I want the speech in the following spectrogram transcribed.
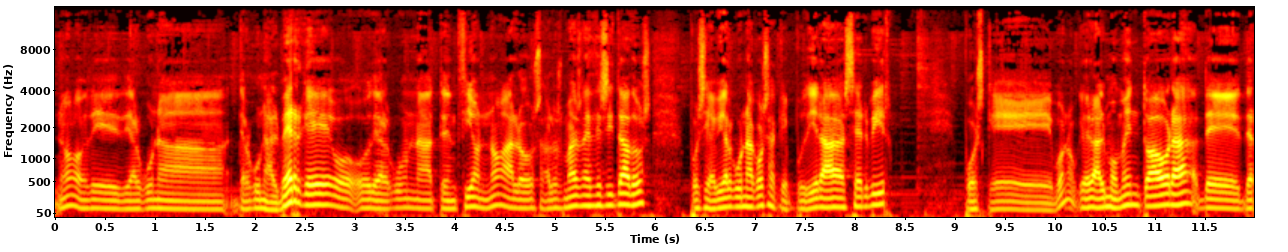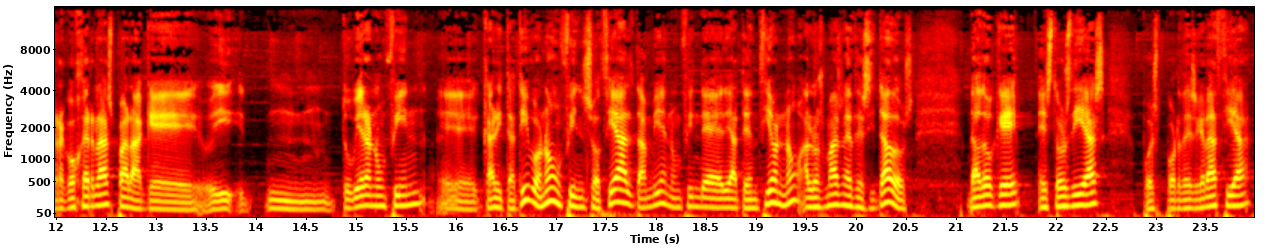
¿no? de, alguna de algún albergue o, de alguna atención ¿no? a los a los más necesitados pues si había alguna cosa que pudiera servir pues que bueno que era el momento ahora de, de recogerlas para que mm, tuvieran un fin eh, caritativo no un fin social también un fin de, de atención no a los más necesitados dado que estos días pues por desgracia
